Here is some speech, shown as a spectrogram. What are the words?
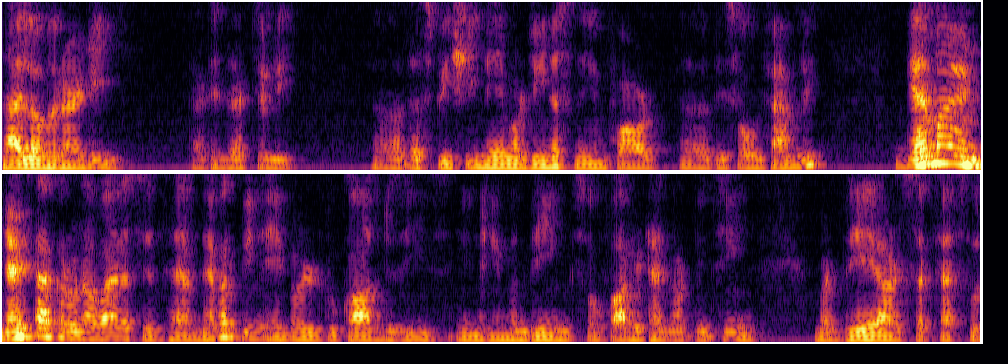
Niloviridae that is actually uh, the species name or genus name for uh, this whole family. Gamma and Delta coronaviruses have never been able to cause disease in human beings. So far it has not been seen, but they are successful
